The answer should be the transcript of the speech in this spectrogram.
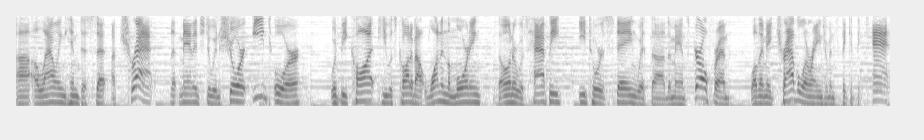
uh, allowing him to set a trap that managed to ensure Ettore would be caught. He was caught about one in the morning. The owner was happy. Ettore is staying with uh, the man's girlfriend while they make travel arrangements to get the cat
